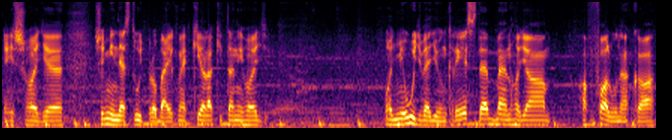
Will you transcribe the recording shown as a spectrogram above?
és hogy, és hogy mindezt úgy próbáljuk meg kialakítani, hogy, hogy mi úgy vegyünk részt ebben, hogy a, a falunak a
